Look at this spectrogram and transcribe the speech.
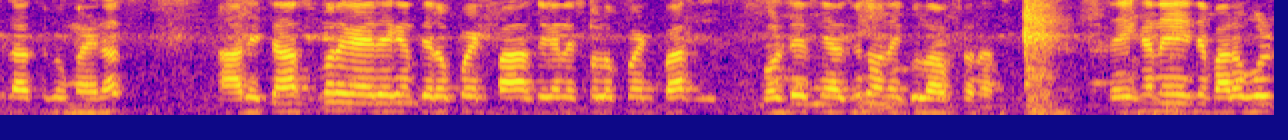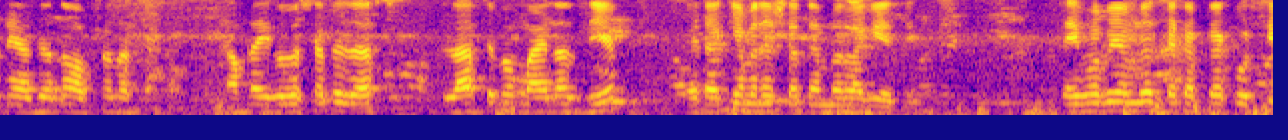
প্লাস এবং মাইনাস আর এই ট্রান্সফারের গায়ে দেখেন তেরো পয়েন্ট পাঁচ এখানে ষোলো পয়েন্ট পাঁচ ভোল্টেজ নেওয়ার জন্য অনেকগুলো অপশন আছে। তো এখানে এই যে বারো ভোল্ট নেওয়ার জন্য অপশন আছে। আমরা এগুলোর সাথে জাস্ট প্লাস এবং মাইনাস দিয়ে এটা ক্যামেরার সাথে আমরা লাগিয়েছি। এইভাবে আমরা সেট আপটা করছি।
